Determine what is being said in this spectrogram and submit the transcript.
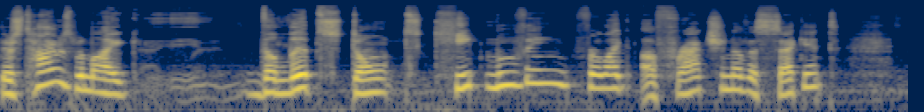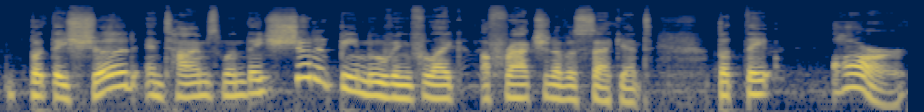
There's times when, like, the lips don't keep moving for, like, a fraction of a second, but they should, and times when they shouldn't be moving for, like, a fraction of a second, but they are.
